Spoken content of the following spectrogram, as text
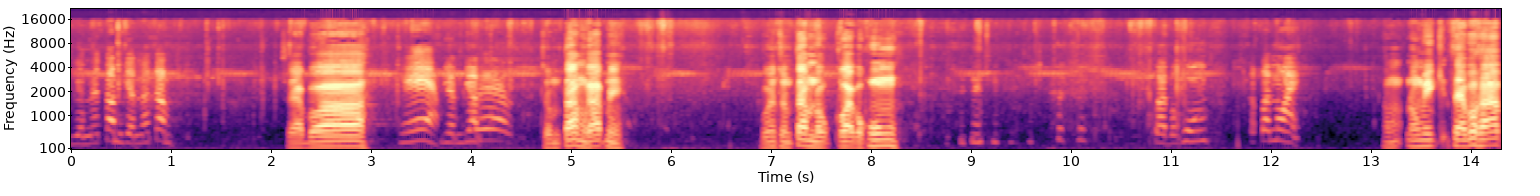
เยี่ยมนะต้อมเยี่ยมนะต้อมแซ่บบ่แคบเยี่ยมเยี่ยมสมตั้มครับนี่บนสมตั้มเราก้อยบักฮุงกวาดบักฮุงกับป้าน้อยน้องน้องมิกแซ่บบ่ครับ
